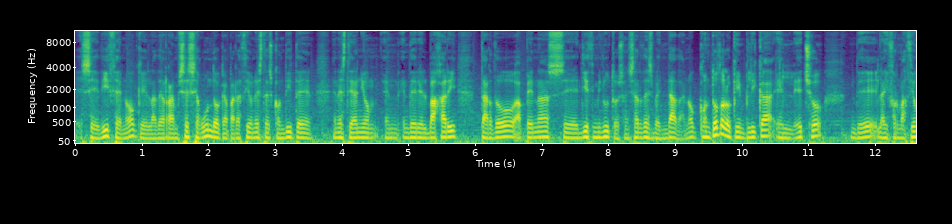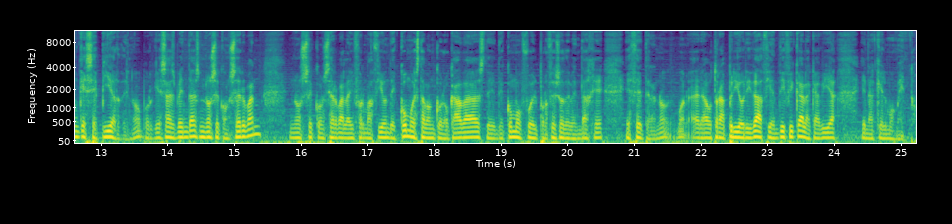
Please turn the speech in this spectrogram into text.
eh, se dice ¿no? que la de Ramsés II, que apareció en este escondite en este año en, en Deir el Bahari, tardó apenas 10 minutos en ser desvendada, ¿no? con todo lo que implica el hecho de la información que se pierde, ¿no? porque esas vendas no se conservan, no se conserva la información de cómo estaban colocadas, de, cómo fue el proceso de vendaje, etcétera. ¿no? Bueno, era otra prioridad científica la que había en aquel momento.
